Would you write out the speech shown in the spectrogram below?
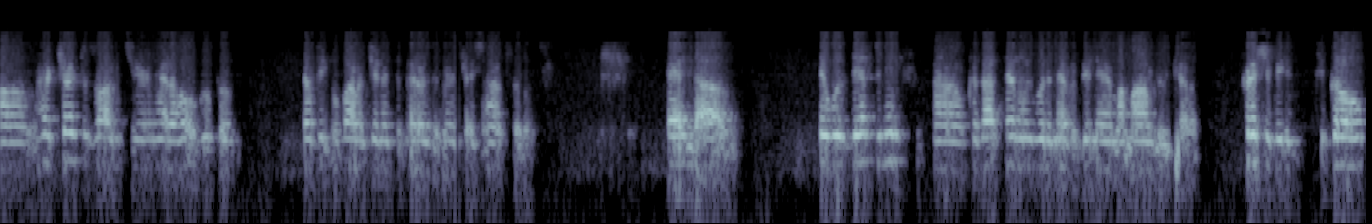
Um, her church was volunteering, had a whole group of young people volunteering at the Veterans Administration Hospital. And um, it was destiny because um, I definitely would have never been there. My mom really kind of pressured me to, to go,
